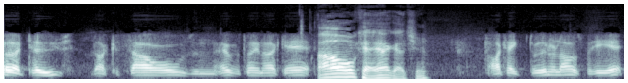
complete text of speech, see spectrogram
Uh, tools like saws and everything like that. Oh, okay. I got you. I take three hundred dollars per head.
